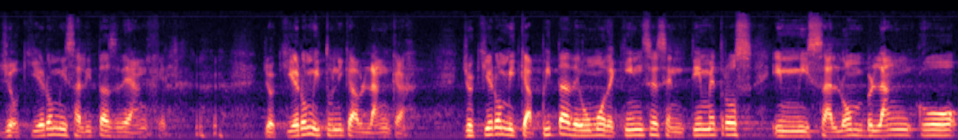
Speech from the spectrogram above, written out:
Yo quiero mis alitas de ángel, yo quiero mi túnica blanca, yo quiero mi capita de humo de 15 centímetros y mi salón blanco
